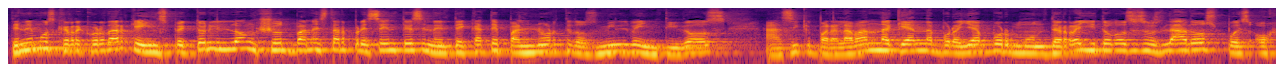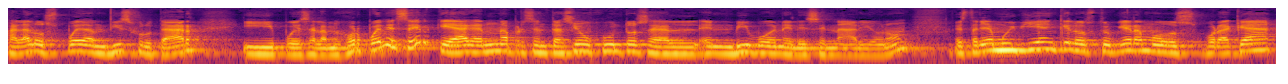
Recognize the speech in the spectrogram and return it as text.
Tenemos que recordar que Inspector y Longshot van a estar presentes en el Tecate Pal Norte 2022, así que para la banda que anda por allá por Monterrey y todos esos lados, pues ojalá los puedan disfrutar y pues a lo mejor puede ser que hagan una presentación juntos en vivo en el escenario, ¿no? Estaría muy bien que los tuviéramos por acá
